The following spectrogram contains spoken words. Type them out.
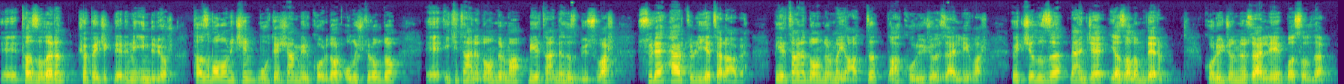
e, tazıların köpeciklerini indiriyor. Tazı balon için muhteşem bir koridor oluşturuldu. E, iki tane dondurma, bir tane de hız büyüsü var. Süre her türlü yeter abi. Bir tane dondurmayı attı. Daha koruyucu özelliği var. 3 yıldızı bence yazalım derim. Koruyucunun özelliği basıldı.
